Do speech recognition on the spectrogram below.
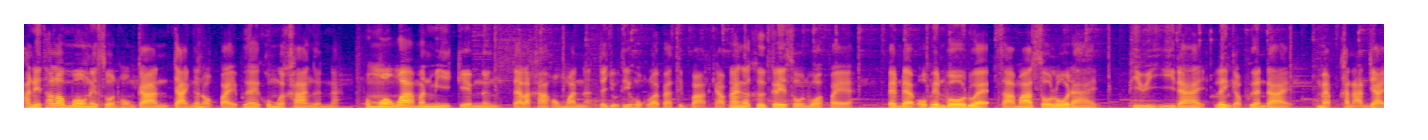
อันนี้ถ้าเรามองในส่วนของการจ่ายเงินออกไปเพื่อให้คุ้มกับค่าเงินนะ ผมมองว่ามันมีอีกเกมหนึ่งแต่ราคาของมันอะจะอยู่ที่ 680 บาทครับ นั่นก็คือ Grey Zone Warfare เป็นแบบ Open World ด้วย สามารถโซโล่ได้ PVE ได้ เล่นกับเพื่อนได้ แมปขนาดใหญ่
